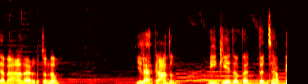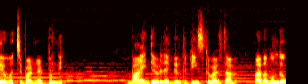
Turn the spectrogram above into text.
కదా అని అడుగుతున్నావు. ఇలా కాదు నీకేదో పెద్ద జబ్బే వచ్చి పడినట్టుంది. వైద్యుడి దగ్గరికి తీసుకువెళ్తాను. పద ముందు.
